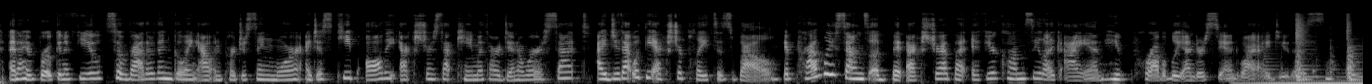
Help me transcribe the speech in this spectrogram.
and I've broken a few. So rather than going out and purchasing more, I just keep all the extras that came with our dinnerware set. I do that with the extra plates as well. It probably sounds a bit extra, but if you're clumsy like I am, you probably understand why I do this.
